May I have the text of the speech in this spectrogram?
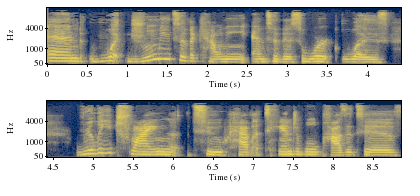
And what drew me to the county and to this work was really trying to have a tangible, positive,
